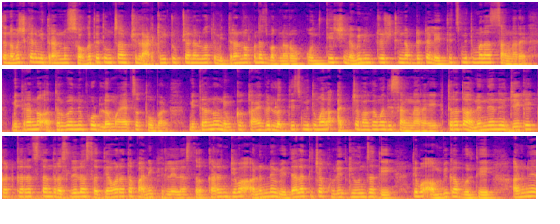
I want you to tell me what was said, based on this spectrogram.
तर नमस्कार मित्रांनो स्वागत आहे तुमचं आमच्या लाडक्या युट्यूब चॅनलवर तर मित्रांनो आपणच बघणार आहोत कोणती अशी नवीन इंटरेस्टिंग अपडेट आली तेच मी तुम्हाला आज सांगणार आहे. मित्रांनो अथर्वने फोडलं मायाचं थोबाड. मित्रांनो नेमकं काय घडलं तेच मी तुम्हाला आजच्या भागामध्ये सांगणार आहे. तर आता अनन्याने जे काही कट करत असताना रचलेलं असतं त्यावर आता पाणी फिरलेलं असतं. कारण जेव्हा अनन्या वेदाला तिच्या खोलीत घेऊन जाते तेव्हा अंबिका बोलते अनन्या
